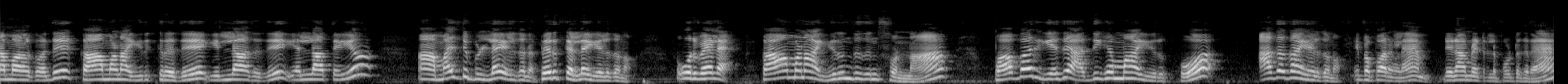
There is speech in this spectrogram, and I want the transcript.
நம்மளுக்கு வந்து காமனாக இருக்கிறது இல்லாதது எல்லாத்தையும் மல்டிபிளில் எழுதணும் பெருக்கல்ல எழுதணும். ஒருவேளை காமனாக இருந்ததுன்னு சொன்னால் பவர் எது அதிகமாக இருக்கோ அதை தான் எழுதணும். இப்போ பாருங்களேன் டினாமினேட்டரில் போட்டுக்கிறேன்.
